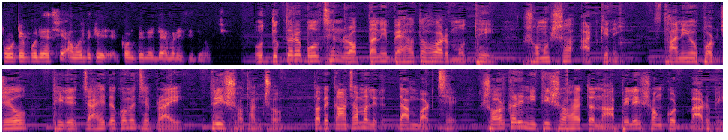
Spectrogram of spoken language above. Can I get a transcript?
পোর্টে পড়ে আছি আমাদেরকে কন্টেনার ড্যামেজ দিতে হচ্ছে। উদ্যোক্তারা বলছেন রপ্তানি ব্যাহত হওয়ার মধ্যেই সমস্যা আটকে নেই। স্থানীয় পর্যায়েও ফিরের চাহিদা কমেছে প্রায় ত্রিশ শতাংশ। তবে কাঁচামালের দাম বাড়ছে। সরকারি নীতি সহায়তা না পেলে সংকট বাড়বে।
